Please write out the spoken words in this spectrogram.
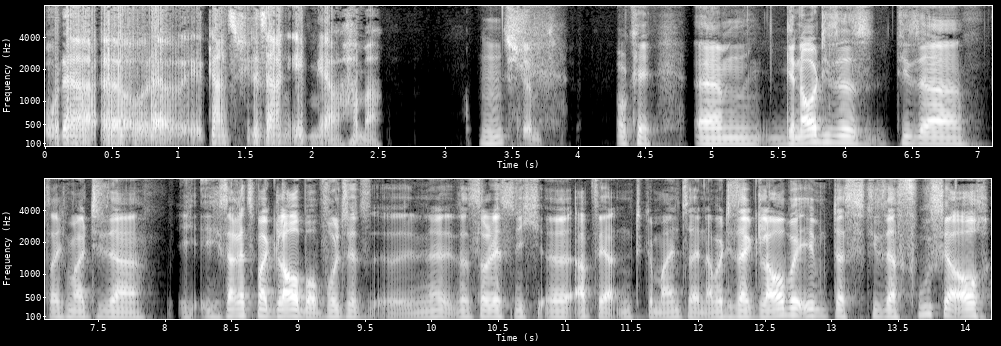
Oder, äh, oder ganz viele sagen eben, ja, Hammer. Mhm. Stimmt. Okay, ähm, genau dieses, dieser, sag ich mal, dieser ich, ich sage jetzt mal Glaube, obwohl es jetzt, äh, ne, das soll jetzt nicht äh, abwertend gemeint sein, aber dieser Glaube eben, dass dieser Fuß ja auch,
